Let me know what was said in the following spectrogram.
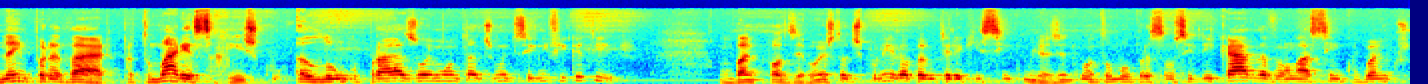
nem para dar, para tomar esse risco a longo prazo ou em montantes muito significativos. Um banco pode dizer, bom, eu estou disponível para meter aqui 5 milhões. A gente monta uma operação sindicada, vão lá 5 bancos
